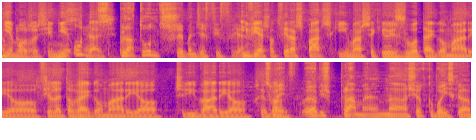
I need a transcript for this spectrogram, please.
nie może się nie udać. Platoon 3 będzie w FIFA. I wiesz, otwierasz paczki i masz jakiegoś złotego Mario, fioletowego Mario, czyli Wario chyba. Słuchaj, robisz plamę na środku boiska,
